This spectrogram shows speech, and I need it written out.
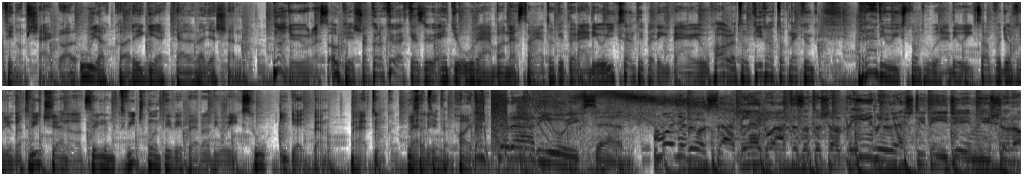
finomsággal, újakkal, régiekkel, vegyesen. Nagyon jó lesz. Oké, és akkor a következő egy órában ezt halljátok itt a Rádió X-en, ti pedig drága jó hallgatók, írhatok nekünk radiox.hu, Radio X vagy ott vagyunk a Twitch-en, a címünk twitch.tv per Radio X, hú, így egyben. Mehetünk. Mehetünk, hajrá! Itt a Rádió X-en. Magyarország legváltozatosabb élő esti DJ műsora.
